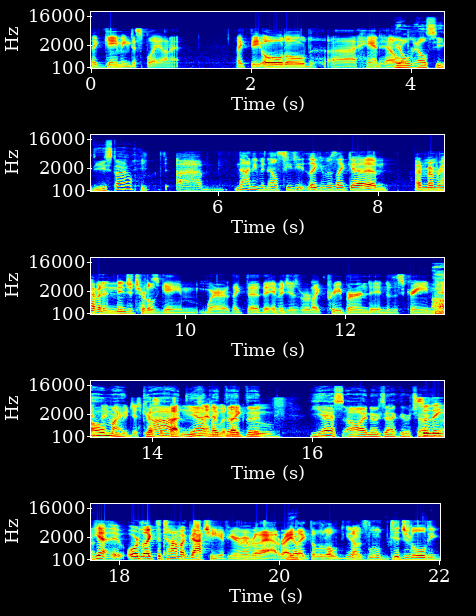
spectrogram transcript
like gaming display on it, like the old old uh, handheld. the old LCD style. uh, not even LCD. Like it was like um I remember having a Ninja Turtles game where like the, the images were like pre-burned into the screen. and Oh my you would just press God, a button yeah, and like it would the- like the- move. Yes. Oh, I know exactly what you're So talking they about. So yeah, or like the Tamagotchi if you remember that, right? Yep. Like the little you know it's a little digital. You,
